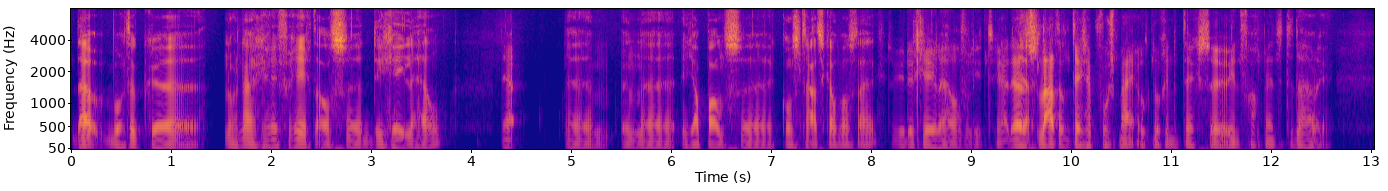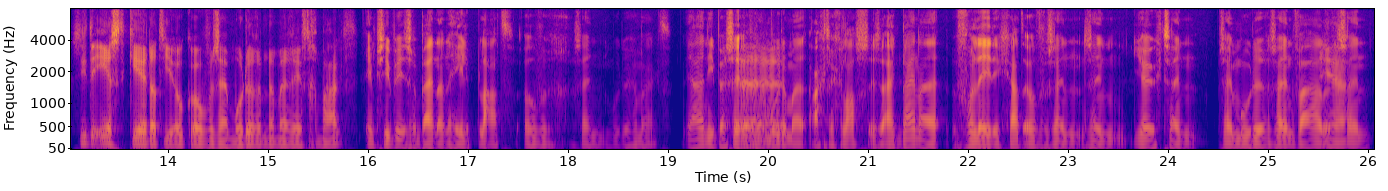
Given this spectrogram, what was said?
daar wordt ook eh, nog naar gerefereerd als de gele hel. Ja. Ehm, een Japans eh, concentratiekamp was het eigenlijk. Toen je de gele hel verliet. Ja, dat Ja. is later een tekst, heb volgens mij ook nog in de tekst, in fragmenten te dadelijk. Het is niet de eerste keer dat hij ook over zijn moeder een nummer heeft gemaakt. In principe is er bijna een hele plaat over zijn moeder gemaakt. Ja, niet per se over zijn Eh. moeder, maar achter glas is eigenlijk bijna volledig gaat over zijn, zijn jeugd, zijn, zijn moeder, zijn vader, Ja. zijn...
